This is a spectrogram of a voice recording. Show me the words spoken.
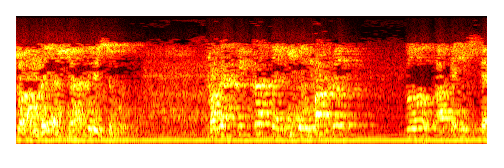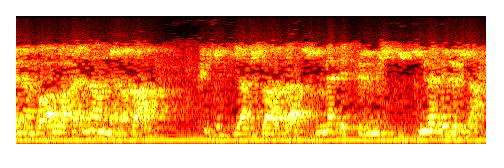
Şu anda yaşayan birisi bu. Fakat dikkatle gidin bakın, bu ateist denen, bu Allah'a inanmayan adam, küçük yaşlarda sünnet ettirilmiş, sünnetidir yani.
